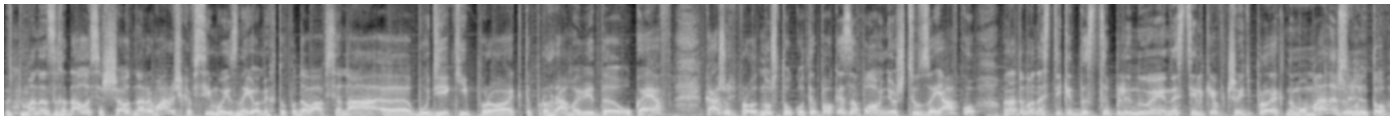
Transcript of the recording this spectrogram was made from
В мене згадалося ще одна ремарочка. Всі мої знайомі, хто подавався на е, будь-які проекти програми від е, УКФ, кажуть про одну штуку. Ти поки заповнюєш цю заявку, вона тебе настільки дисциплінує, настільки вчить проектному менеджменту, Абсолютно.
